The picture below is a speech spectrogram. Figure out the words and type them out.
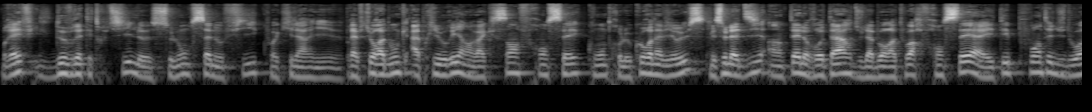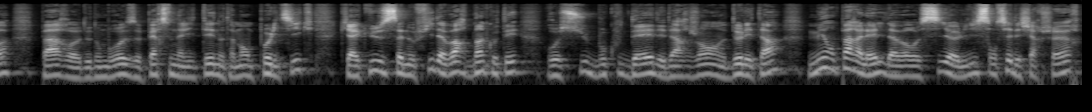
Bref, il devrait être utile selon Sanofi, quoi qu'il arrive. Bref, il y aura donc a priori un vaccin français contre le coronavirus, mais cela dit, un tel retard du laboratoire français a été pointé du doigt par euh, de nombreuses personnalités, notamment politiques, qui accusent Sanofi d'avoir d'un côté reçu beaucoup d'aide et d'argent de l'État, mais en parallèle d'avoir aussi euh, licencié des chercheurs,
